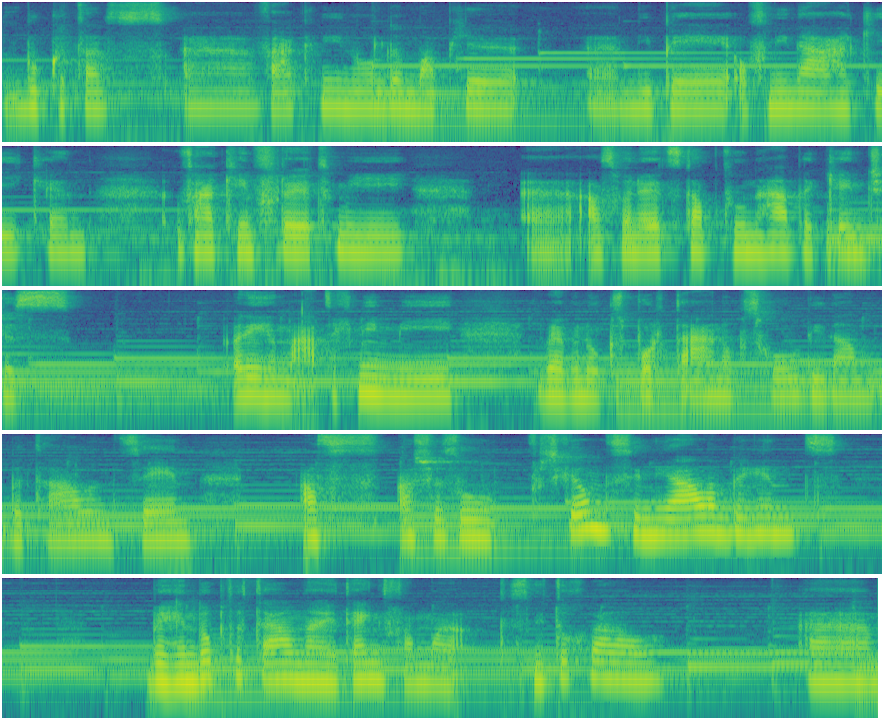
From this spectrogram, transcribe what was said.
boekentas vaak niet in orde, mapje niet bij of niet nagekeken vaak geen fruit mee. Uh, als we een uitstap doen, gaan de kindjes regelmatig niet mee. We hebben ook sportdagen op school die dan betalend zijn. Als, als je zo verschillende signalen begint, begint op te tellen, dat je denkt van, maar het is nu toch wel ehm,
